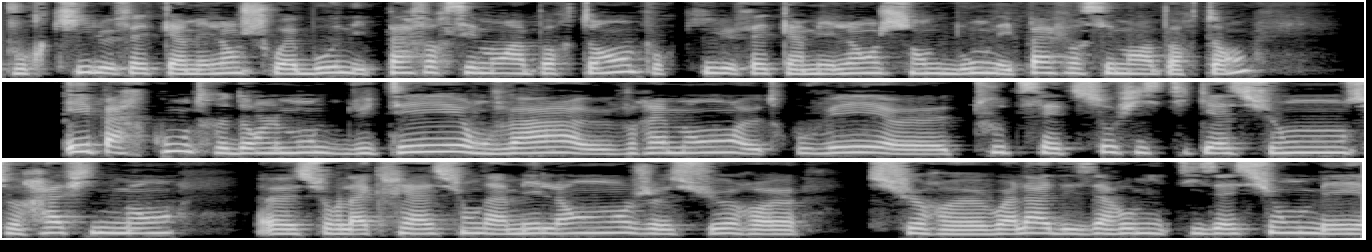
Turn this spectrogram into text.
pour qui le fait qu'un mélange soit beau n'est pas forcément important, pour qui le fait qu'un mélange sente bon n'est pas forcément important. Et par contre, dans le monde du thé, on va euh, vraiment euh, trouver euh, toute cette sophistication, ce raffinement sur la création d'un mélange, sur sur voilà des aromatisations, mais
